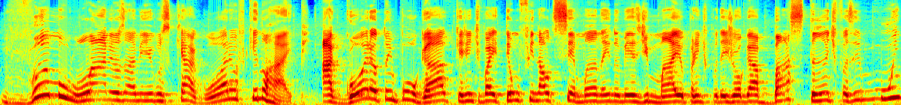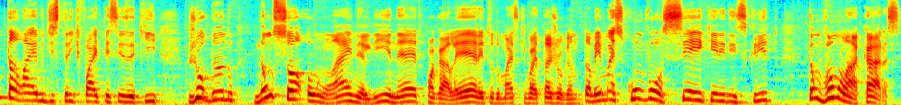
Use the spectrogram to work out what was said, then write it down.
vamos lá, meus amigos, que agora eu fiquei no hype. Agora eu tô empolgado porque a gente vai ter um final de semana aí no mês de maio pra gente poder jogar bastante, fazer muita live de Street Fighter 6 aqui, jogando não só online ali, né, com a galera e tudo mais que vai estar tá jogando também, mas com você aí, querido inscrito. Então vamos lá, caras.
